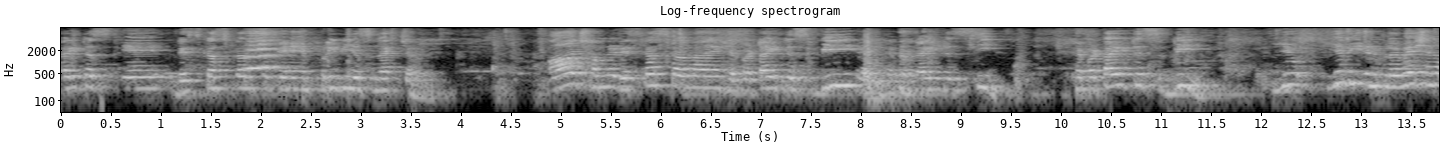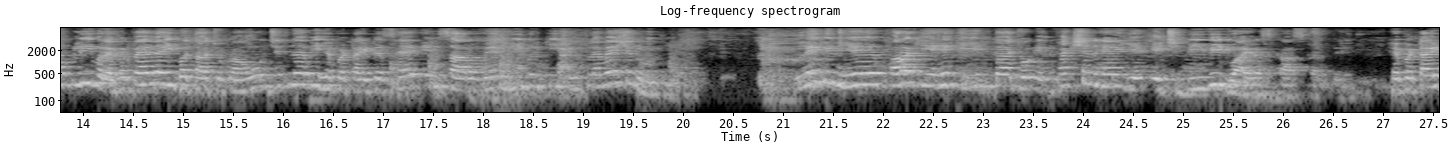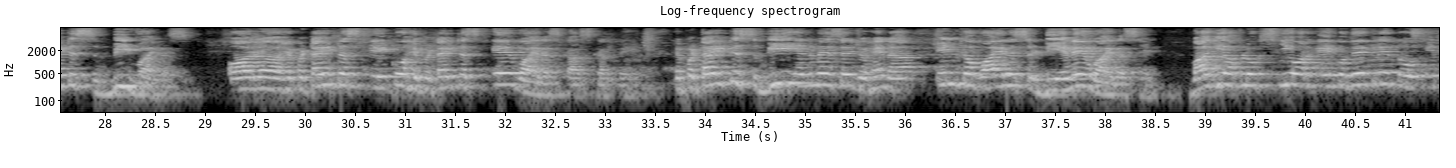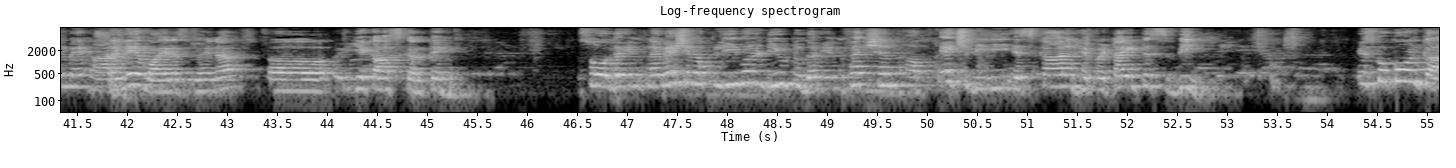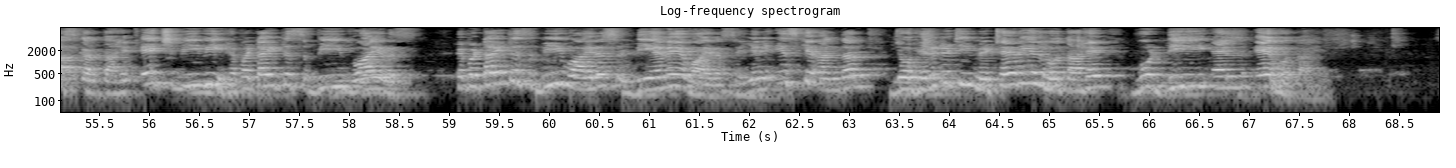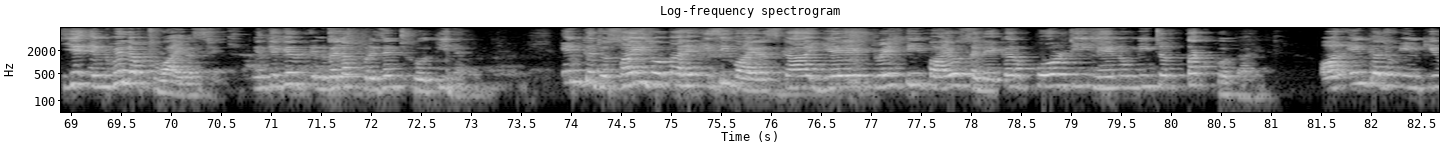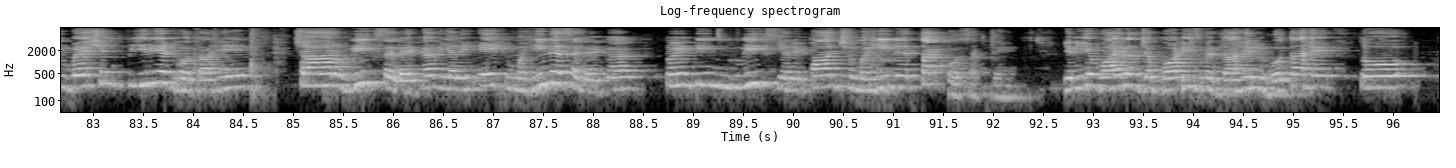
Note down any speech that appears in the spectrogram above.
Hepatitis A discuss कर चुके हैं प्रीवियस लेक्चर में। आज हमने डिस्कस करना है hepatitis B and hepatitis C hepatitis B ये ये भी इन्फ्लेमेशन ऑफ़ लीवर है। मैं पहले ही बता चुका हूँ, जितने भी हेपेटाइटिस है, इन सारों में लीवर की इन्फ्लेमेशन होती है। लेकिन ये फ़र्क ये है कि इनका जो इन्फेक्शन है, ये एच वायरस काज करते हैं। हेपेटाइटिस बी वायरस और हेपेटाइटिस ए को हेपेटाइटिस ए वायरस काज करते हैं। हेपेटाइटिस बी इनमें से जो है ना, इनका वायरस डीएनए वायरस है। बाकी आप लोग सी और ए को देख लें तो इनमें आरएनए वायरस जो है ना ये काज करते हैं। So So, the inflammation of liver due to the infection of HBV is called hepatitis B. इसको कौन काज करता है? H B V hepatitis B virus hepatitis B virus DNA virus है। यानी इसके अंदर जो हेरिडिटी मटेरियल होता है, वो डीएनए होता है। ये इन्वेलप्ड वायरस है। इनके गिर्द इन्वेलप प्रेजेंट होती है। इनका जो साइज़ होता है इसी वायरस का, ये 25 से लेकर 40 नैनोमीटर तक होता है। और इनका जो इंक्यूबेशन पीरियड होता है चार वीक से लेकर, यानी एक महीने से लेकर ट्वेंटी वीक्स यानी पाँच महीने तक हो सकते हैं। यानी ये वायरस जब बॉडीज में दाखिल होता है तो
